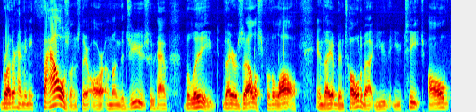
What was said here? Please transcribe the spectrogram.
brother, how many thousands there are among the Jews who have believed. They are zealous for the law, and they have been told about you that you teach all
